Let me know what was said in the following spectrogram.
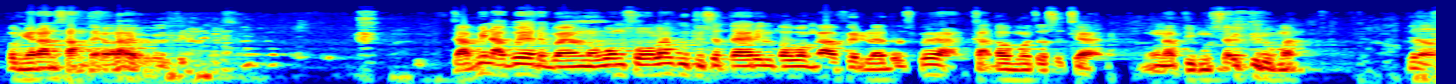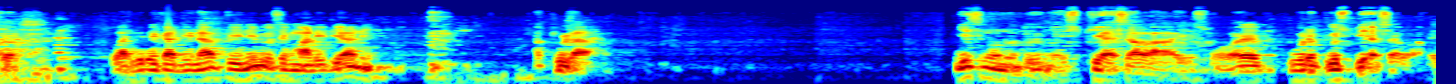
Pangeran santai ora ya. Tapi nak gue ada bayang wong soleh kudu steril kau wong kafir lah terus gue gak tau mau sejarah. Nabi Musa itu rumah. Lahir kanji Nabi ini gue sing dia nih. Abdullah. Yes ngono tuh biasa wae, soalnya urip wis biasa wae.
